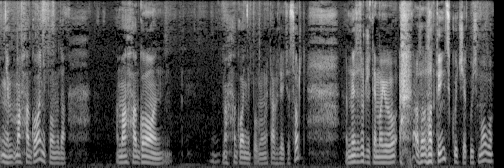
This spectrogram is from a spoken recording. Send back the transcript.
Ні, Махагоні, по-моєму, да. Махагон. Махагоні, по-моєму, так здається сорт. Не засуджуйте мою латинську чи якусь мову.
